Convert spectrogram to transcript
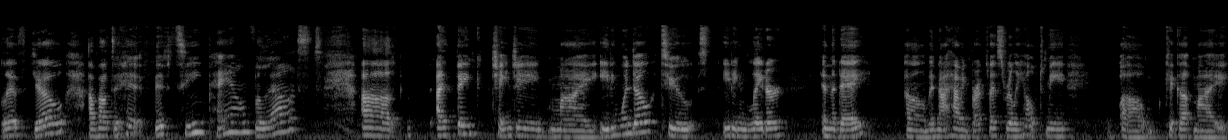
let's go. I'm about to hit 15 pounds lost. Uh, I think changing my eating window to eating later in the day um, and not having breakfast really helped me um, kick up my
